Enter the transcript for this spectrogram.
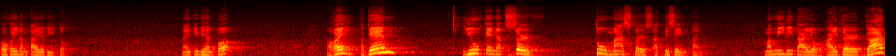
okay lang tayo dito. Naintindihan po? Okay? Again, you cannot serve two masters at the same time. Mamili tayo, either God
